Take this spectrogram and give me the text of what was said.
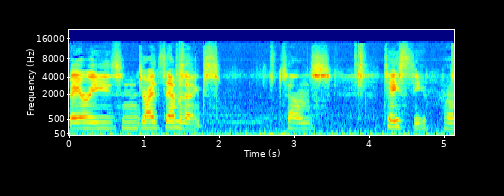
berries, and dried salmon eggs. Sounds tasty, huh?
